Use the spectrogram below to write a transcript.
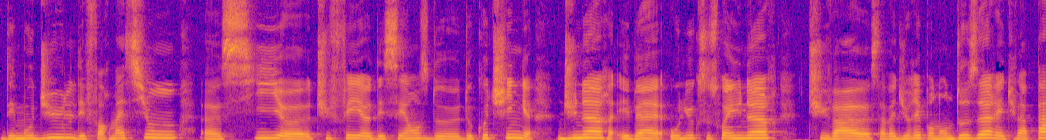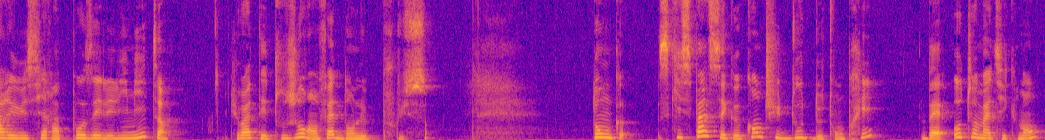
des modules, des formations. si tu fais des séances de, coaching d'une heure, et eh ben au lieu que ce soit une heure, tu vas, ça va durer pendant deux heures et tu vas pas réussir à poser les limites. Tu vois, tu es toujours en fait dans le plus. Donc, ce qui se passe, c'est que quand tu doutes de ton prix, ben, automatiquement,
